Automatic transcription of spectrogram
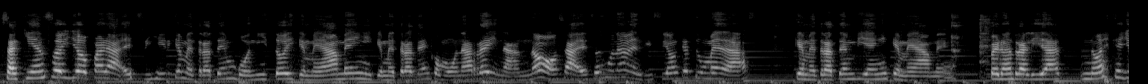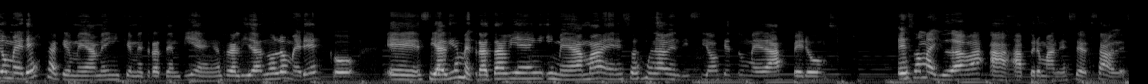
O sea, ¿quién soy yo para exigir que me traten bonito y que me amen y que me traten como una reina? No, o sea, eso es una bendición que tú me das, que me traten bien y que me amen. Pero en realidad no es que yo merezca que me amen y que me traten bien, en realidad no lo merezco. Eh, si alguien me trata bien y me ama, eso es una bendición que tú me das, pero eso me ayudaba a, permanecer, ¿sabes?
